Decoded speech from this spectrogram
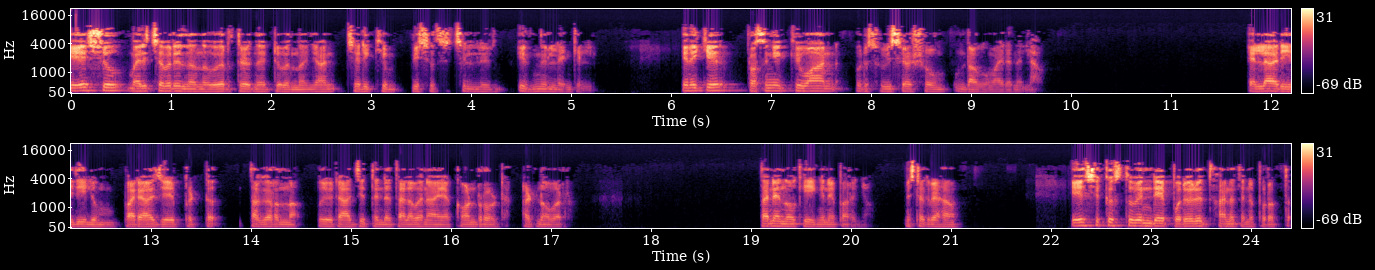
യേശു മരിച്ചവരിൽ നിന്ന് ഉയർത്തെഴുന്നേറ്റുവെന്ന് ഞാൻ ശരിക്കും വിശ്വസിച്ചിരുന്നില്ലെങ്കിൽ എനിക്ക് പ്രസംഗിക്കുവാൻ ഒരു സുവിശേഷവും ഉണ്ടാകുമായിരുന്നില്ല. എല്ലാ രീതിയിലും പരാജയപ്പെട്ട് തകർന്ന ഒരു രാജ്യത്തിന്റെ തലവനായ കോൺറോഡ് അഡ്നോവർ. തന്നെ നോക്കി ഇങ്ങനെ പറഞ്ഞു മിസ്റ്റർ ഗ്രഹാം യേശുക്രിസ്തുവിന്റെ പുനരുത്ഥാനത്തിന് പുറത്ത്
